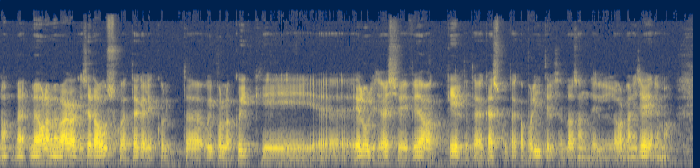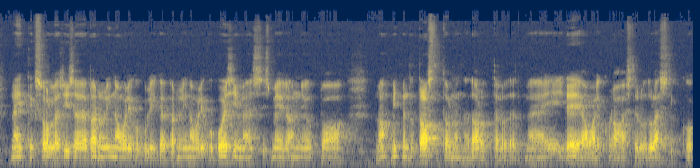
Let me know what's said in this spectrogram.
noh, me, me oleme vägagi seda usku, et tegelikult võib-olla kõiki elulisi asju ei pea keeldude ja käskudega poliitilisel tasandil organiseerima. näiteks olles ise Pärnu linnavolikogu liige, Pärnu linnavolikogu esimees, siis meil on juba noh, mitmendat aastat olnud need arutelud, et me ei tee avaliku raha eest elutulestikku.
